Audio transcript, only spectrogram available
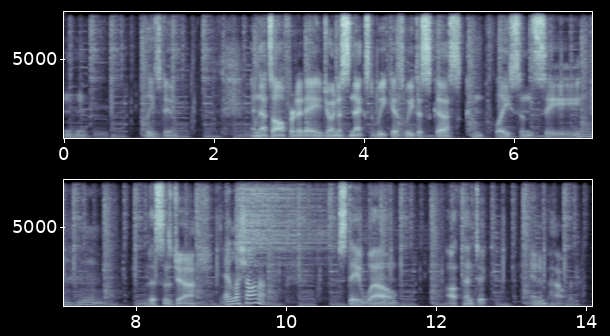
Mm-hmm. Please do. And that's all for today. Join us next week as we discuss complacency. Mm-hmm. This is Josh. And Lashana. Stay well, authentic, and empowered.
